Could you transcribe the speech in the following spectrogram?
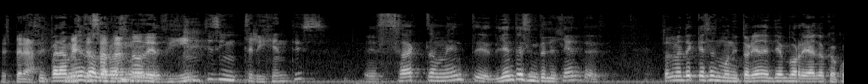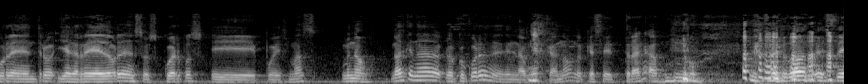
espera, ¿me estás hablando de dientes inteligentes? Exactamente, dientes inteligentes. Solamente que se monitorean en tiempo real lo que ocurre dentro y alrededor de nuestros cuerpos, eh, pues más, bueno, más que nada lo que ocurre en, la boca, ¿no? Lo que se traga uno. Perdón, este,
